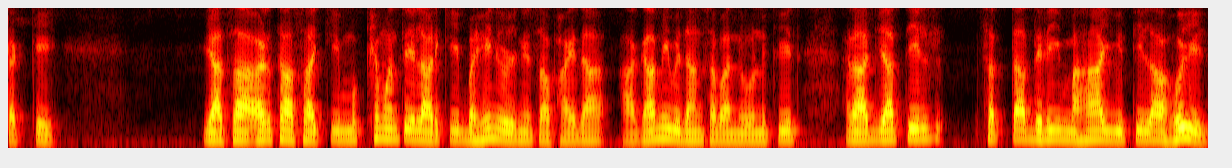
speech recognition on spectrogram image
टक्के. याचा अर्थ असा की मुख्यमंत्री लाडकी बहीण योजनेचा फायदा आगामी विधानसभा निवडणुकीत राज्यातील सत्ताधारी महायुतीला होईल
